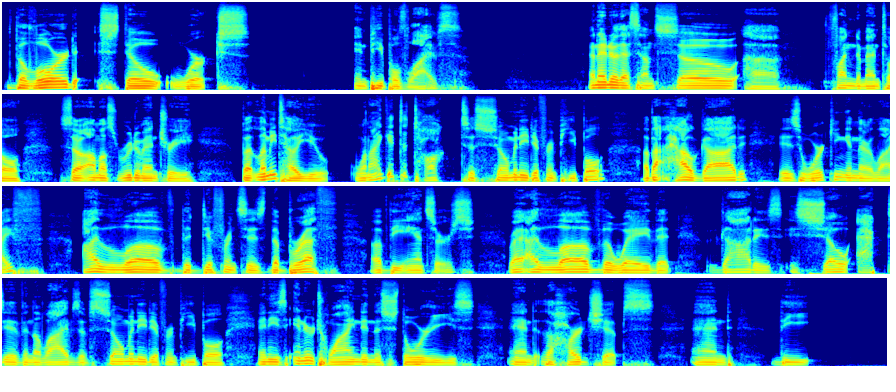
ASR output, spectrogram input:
the Lord still works in people's lives. And I know that sounds so uh, fundamental, so almost rudimentary. But let me tell you, when I get to talk to so many different people about how God is working in their life, I love the differences, the breadth of the answers, right? I love the way that God is is so active in the lives of so many different people and he's intertwined in the stories and the hardships and the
